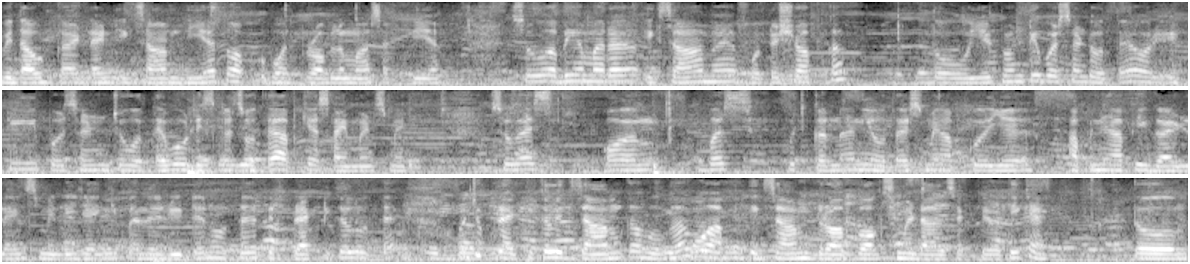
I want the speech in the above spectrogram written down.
विदाउट गाइडलाइन एग्ज़ाम दिया तो आपको बहुत प्रॉब्लम आ सकती है। सो so, अभी हमारा एग्ज़ाम है फ़ोटोशॉप का। तो ये ट्वेंटी परसेंट होता है और एट्टी परसेंट जो होता है वो डिस्कस होता है आपके असाइनमेंट्स में। सो so गैस बस कुछ करना नहीं होता, इसमें आपको ये अपने आप ही गाइडलाइंस मिल जाएँगी। पहले रिटर्न होता है, फिर प्रैक्टिकल होता है। और जो प्रैक्टिकल एग्ज़ाम का होगा, वो आप एग्ज़ाम ड्रॉप बॉक्स में डाल सकते हो, ठीक है? तो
